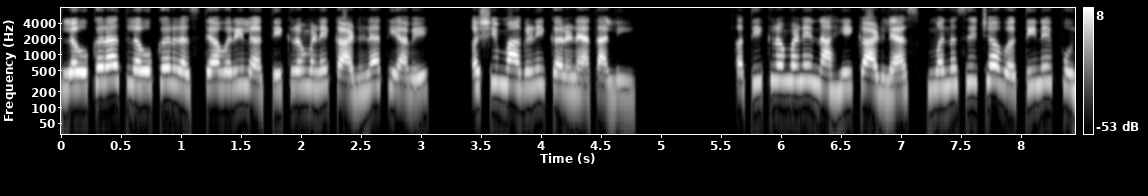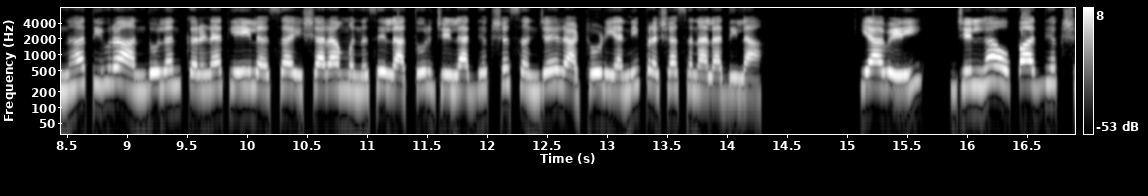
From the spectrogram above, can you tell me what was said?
लवकरात लवकर रस्त्यावरील अतिक्रमणे काढण्यात यावे अशी मागणी करण्यात आली. अतिक्रमणे नाही काढल्यास मनसेच्या वतीने पुन्हा तीव्र आंदोलन करण्यात येईल असा इशारा मनसे लातूर जिल्हाध्यक्ष संजय राठोड यांनी प्रशासनाला दिला. यावेळी जिल्हा उपाध्यक्ष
